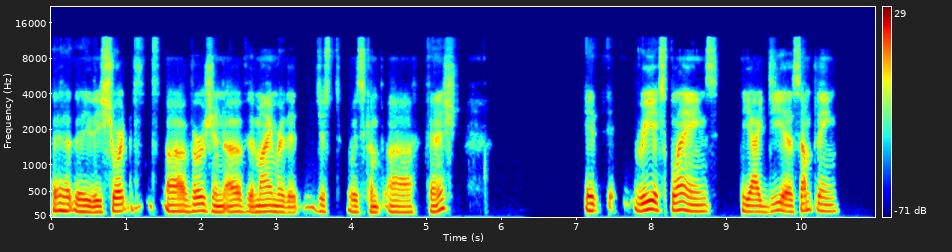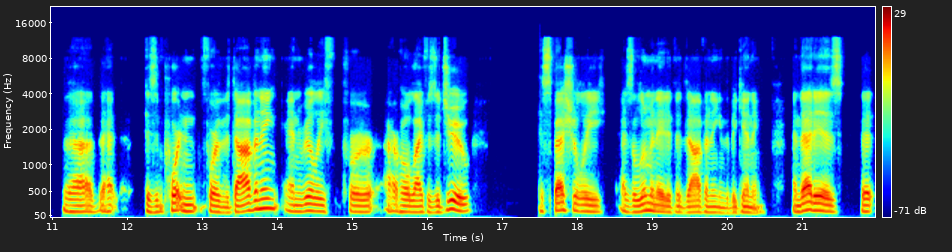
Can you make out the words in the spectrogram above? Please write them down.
the, the, the short uh, version of the maamar that just was uh, finished, it, it re-explains the idea, something uh, that is important for the davening and really for our whole life as a Jew, especially as illuminated in the davening in the beginning, and that is that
